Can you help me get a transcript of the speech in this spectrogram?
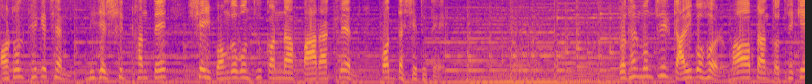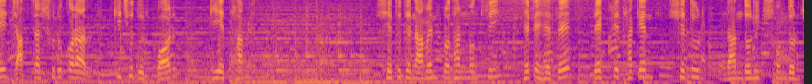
অটল থেকেছেন নিজের সিদ্ধান্তে, সেই বঙ্গবন্ধু কন্যা পা রাখলেন পদ্মা সেতুতে। প্রধানমন্ত্রীর গাড়িবহর মাওয়া প্রান্ত থেকে যাত্রা শুরু করার কিছু দূর পর গিয়ে থামে। সেতুতে নামেন প্রধানমন্ত্রী, হেঁটে হেঁটে দেখতে থাকেন সেতুর নান্দনিক সৌন্দর্য।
